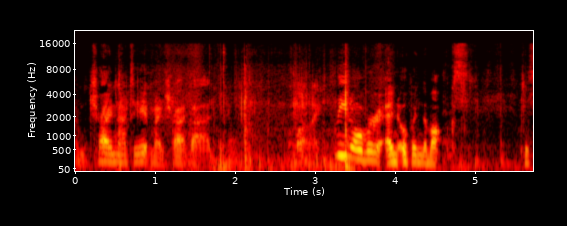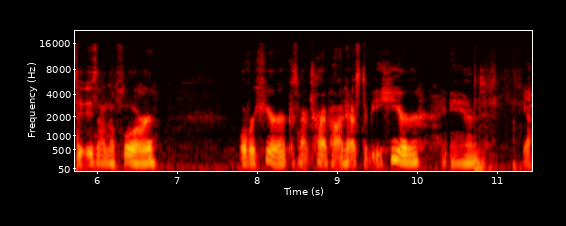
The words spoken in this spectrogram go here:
I'm trying not to hit my tripod while I lean over and open the box because it is on the floor over here because my tripod has to be here and yeah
